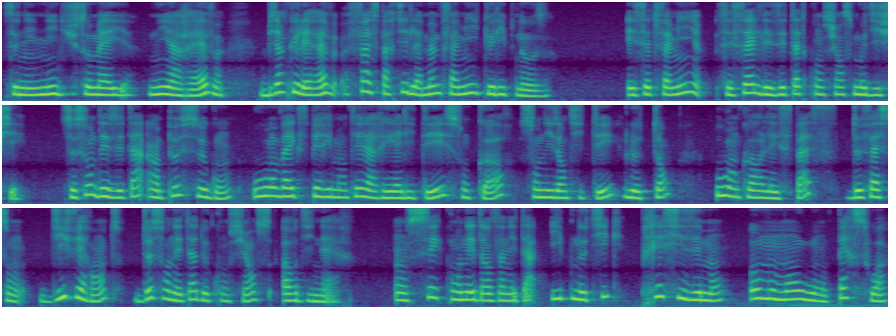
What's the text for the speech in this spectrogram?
Ce n'est ni du sommeil ni un rêve, bien que les rêves fassent partie de la même famille que l'hypnose. Et cette famille, c'est celle des états de conscience modifiés. Ce sont des états un peu seconds où on va expérimenter la réalité, son corps, son identité, le temps ou encore l'espace de façon différente de son état de conscience ordinaire. On sait qu'on est dans un état hypnotique précisément au moment où on perçoit,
